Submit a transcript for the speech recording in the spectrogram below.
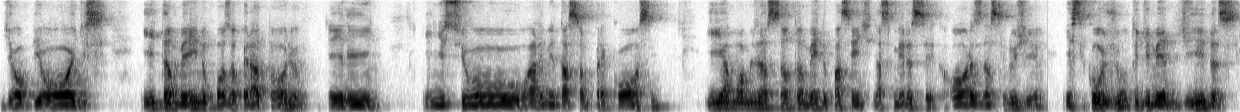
de opioides, e também no pós-operatório, ele iniciou a alimentação precoce e a mobilização também do paciente nas primeiras horas da cirurgia. Esse conjunto de medidas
